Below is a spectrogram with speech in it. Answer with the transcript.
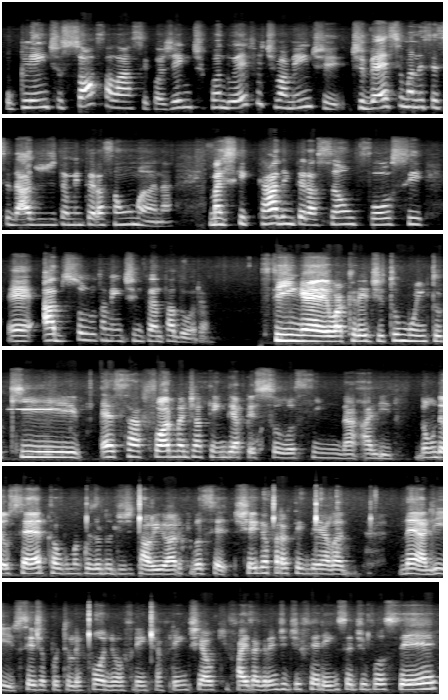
o cliente só falasse com a gente quando efetivamente tivesse uma necessidade de ter uma interação humana, mas que cada interação fosse é, absolutamente encantadora. Sim, é, eu acredito muito que essa forma de atender a pessoa, assim, na, ali, não deu certo alguma coisa no digital, e a hora que você chega para atender ela né, ali, seja por telefone ou frente a frente, é o que faz a grande diferença de você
